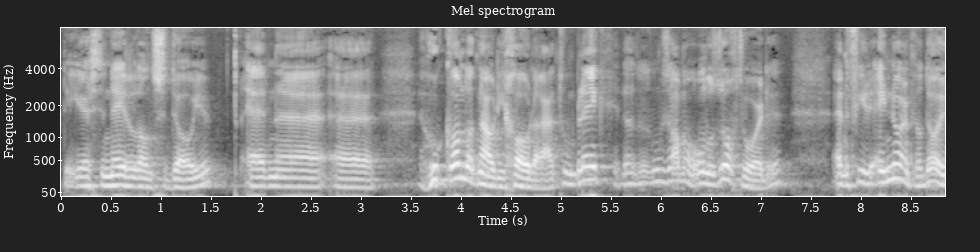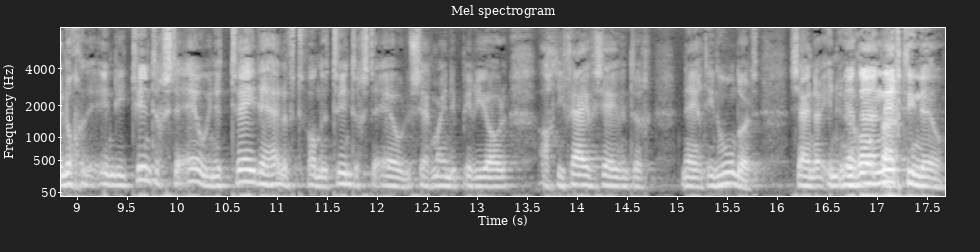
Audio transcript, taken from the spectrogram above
de eerste Nederlandse doden. En eh, eh, hoe kwam dat nou, die cholera? En toen bleek, dat, dat moest allemaal onderzocht worden. En er vielen enorm veel doden. Nog in die 20e eeuw, in de tweede helft van de 20e eeuw, dus zeg maar in de periode 1875-1900, zijn er in Europa. de 19e eeuw.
